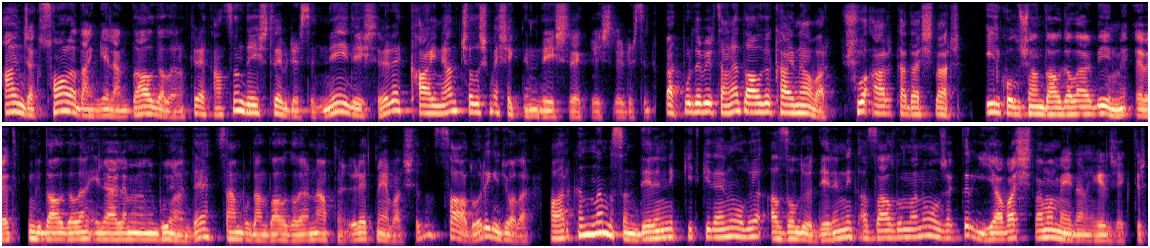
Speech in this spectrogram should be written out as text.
Ancak sonradan gelen dalgaların frekansını değiştirebilirsin. Neyi değiştirerek? Kaynağın çalışma şeklini değiştirerek değiştirebilirsin. Bak burada bir tane dalga kaynağı var. Şu arkadaşlar İlk oluşan dalgalar değil mi? Evet. Çünkü dalgaların ilerleme yönü bu yönde. Sen buradan dalgaları ne yaptın? Üretmeye başladın. Sağa doğru gidiyorlar. Farkında mısın? Derinlik gitgide ne oluyor? Azalıyor. Derinlik azaldığında ne olacaktır? Yavaşlama meydana gelecektir.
